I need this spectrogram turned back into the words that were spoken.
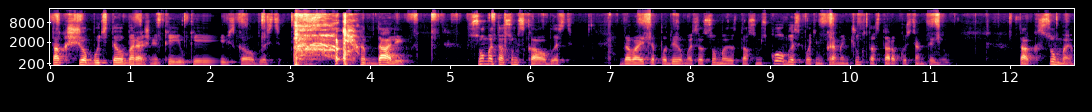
Так що будьте обережні, Київ, Київська область. Далі. Суми та Сумська область. Давайте подивимося Суми та Сумську область, потім Кременчук та Старокостянтинів. Так, Суми.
